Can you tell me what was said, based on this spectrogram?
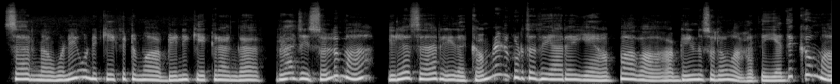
சார் நான் உடனே ஒண்ணு கேட்கட்டுமா அப்படின்னு கேக்குறாங்க. ராஜி சொல்லுமா இல்லை சார் இதை கம்ப்ளைண்ட் கொடுத்தது யாரு? என் அப்பாவா? அப்படின்னு சொல்லுவான் அது எதுக்குமா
